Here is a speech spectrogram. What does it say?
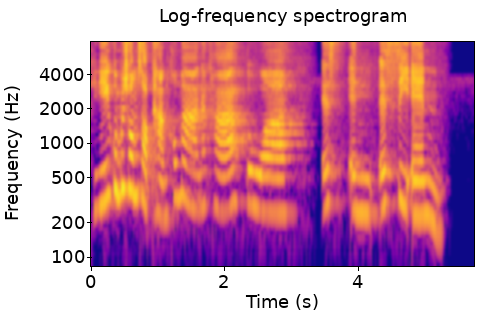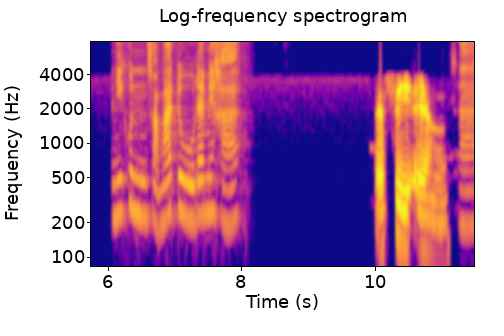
ทีนี้คุณผู้ชมสอบถามเข้ามานะคะ ตัว SN SCN อันนี้คุณสามารถดูได้ไหมคะ SCN ใช่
